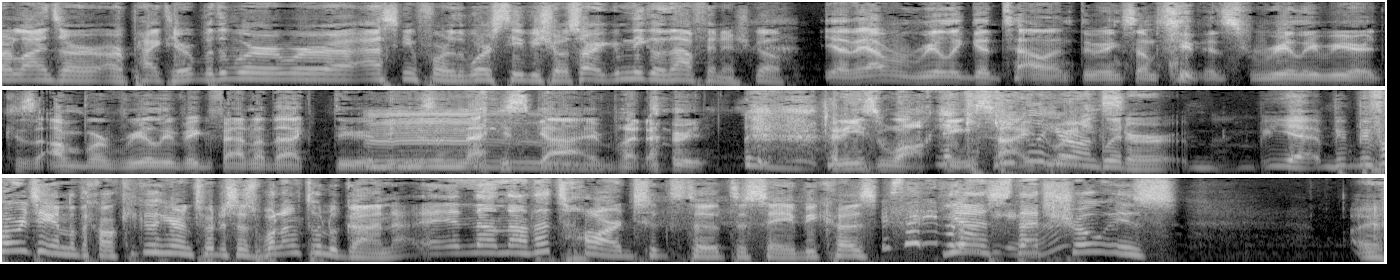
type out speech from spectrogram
our lines are, are packed here, but we're we're uh, asking for the worst TV show. Sorry, Nico, now finish. Go. Yeah, they have a really good talent doing something that's really weird because I'm a really big fan of that dude. He's a nice guy, but I mean, and he's walking Kiko sideways. here on Twitter. Yeah, b- before we take another call, Kiko here on Twitter says, walang tulugan. Eh, Now, now that's hard to, to, to say because, yes, that show is, uh,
